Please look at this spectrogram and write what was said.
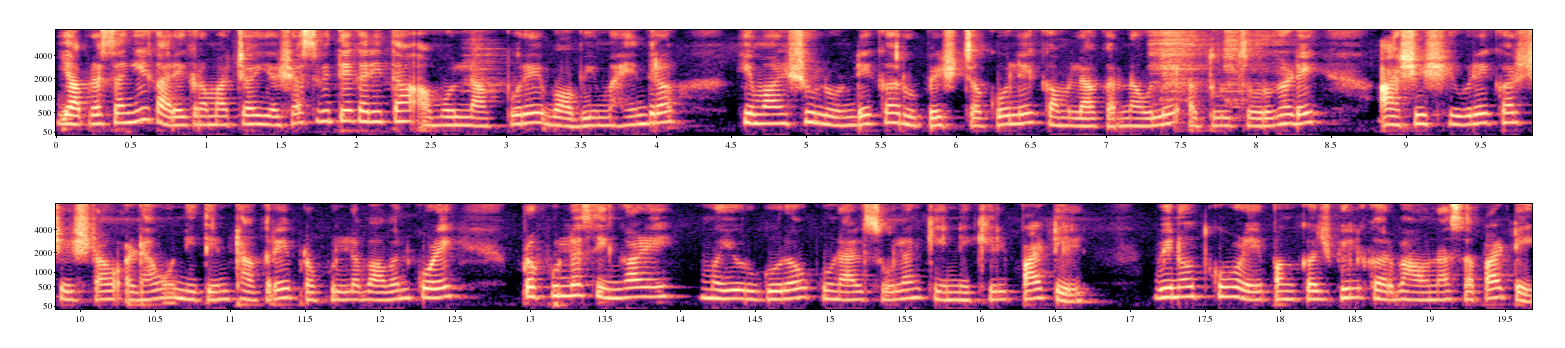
या प्रसंगी कार्यक्रमाच्या यशस्वीतेकरिता अमोल नागपुरे बॉबी महेंद्र हिमांशू लोंडेकर रुपेश चकोले कमलाकर नवले अतुल चोरघडे आशिष हिवरेकर शेषराव अढाऊ नितीन ठाकरे प्रफुल्ल बावनकुळे प्रफुल्ल सिंगाळे मयूर गुरव कुणाल सोलंकी निखिल पाटील विनोद कोहळे पंकज भिलकर भावना सपाटे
